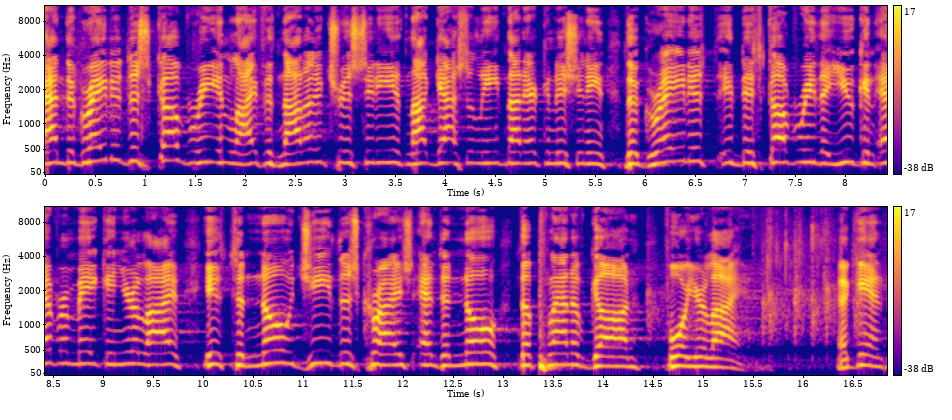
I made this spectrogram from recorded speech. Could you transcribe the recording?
And the greatest discovery in life is not electricity, it's not gasoline, not air conditioning. The greatest discovery that you can ever make in your life is to know Jesus Christ and to know the plan of God for your life. Again,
